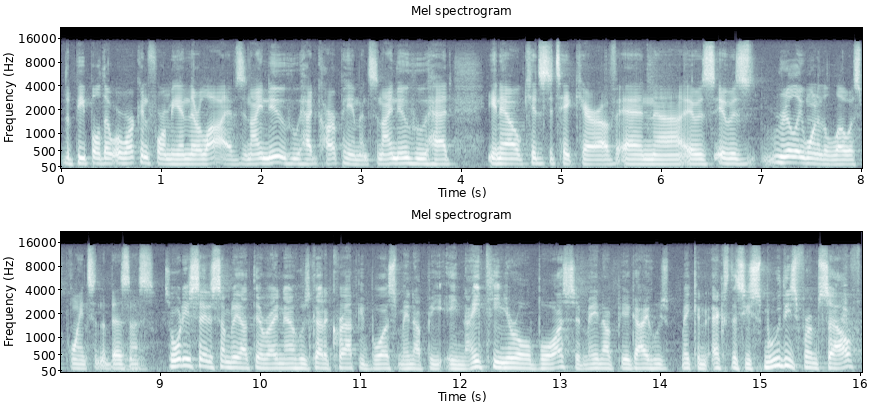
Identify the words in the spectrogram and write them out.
the people that were working for me in their lives, and I knew who had car payments, and I knew who had you know kids to take care of, and uh, it was it was really one of the lowest points in the business. So, what do you say to somebody out there right now who's got a crappy boss? It may not be a 19 year old boss, it may not be a guy who's making ecstasy smoothies for himself,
